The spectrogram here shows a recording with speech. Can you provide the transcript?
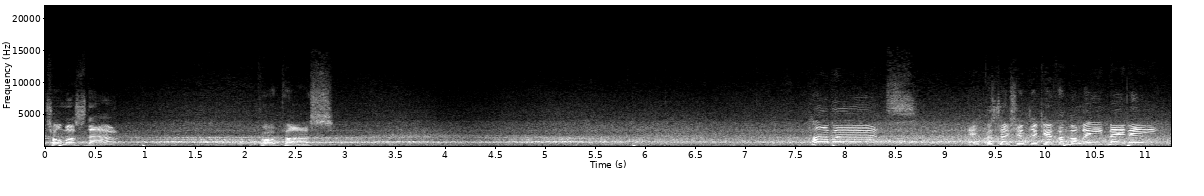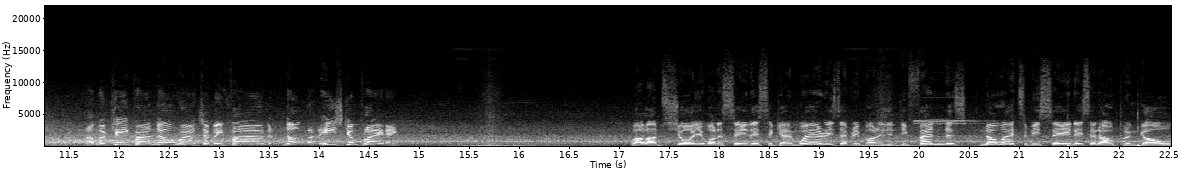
Thomas now. Poor pass. Havertz! In position to give them the lead, maybe. And the keeper nowhere to be found, not that he's complaining. Well, I'm sure you want to see this again. Where is everybody? The defenders, nowhere to be seen. It's an open goal.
